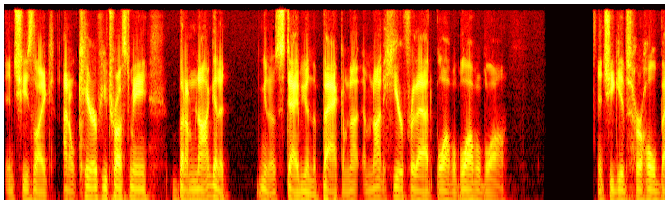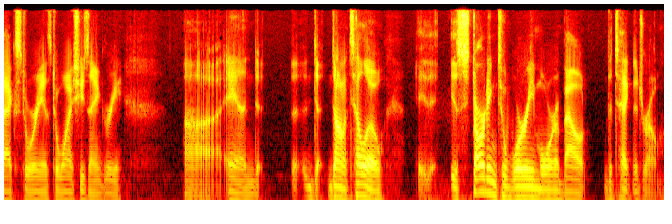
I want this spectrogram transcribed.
and she's like, I don't care if you trust me, but I'm not gonna you know stab you in the back. I'm not I'm not here for that. Blah blah blah blah blah. And she gives her whole backstory as to why she's angry. Uh, and uh, D- Donatello is starting to worry more about the Technodrome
